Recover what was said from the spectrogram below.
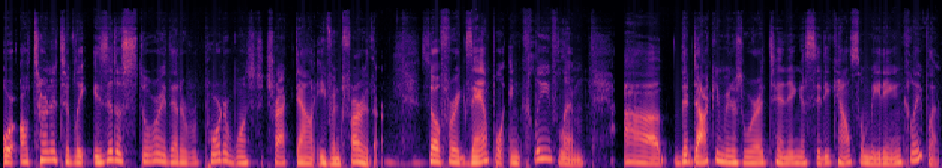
or alternatively, is it a story that a reporter wants to track down even further? Mm-hmm. So, for example, in Cleveland, uh, the documenters were attending a city council meeting in Cleveland.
